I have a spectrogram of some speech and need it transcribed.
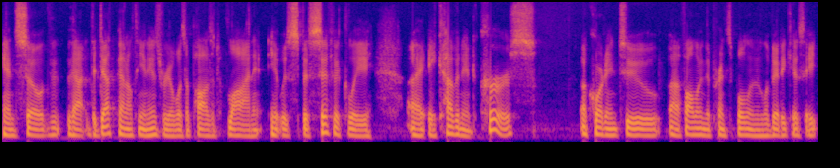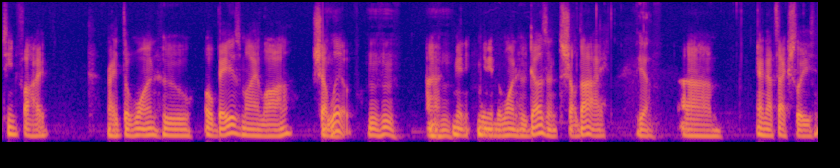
and so th- that the death penalty in Israel was a positive law, and it, it was specifically a, a, covenant curse, according to uh, following the principle in Leviticus 18:5. Right, the one who obeys my law shall mm-hmm. live, mm-hmm. Uh, mm-hmm. meaning, meaning, the one who doesn't shall die. Yeah. Um, and that's actually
